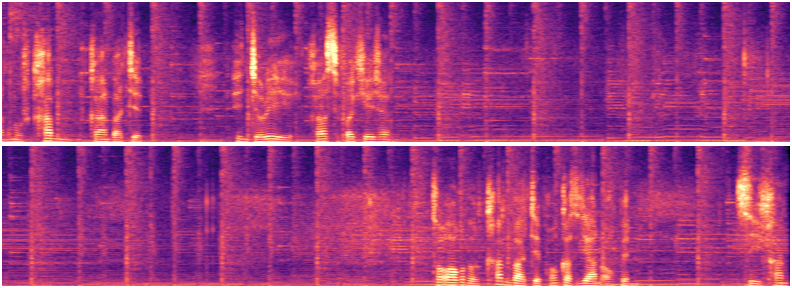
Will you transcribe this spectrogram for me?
ารกำหนดขั้นการบาดเจ็บ injury classification ทอกำหนดขั้นบาดเจ็บของกัษยานออกเป็น 4 ขั้น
